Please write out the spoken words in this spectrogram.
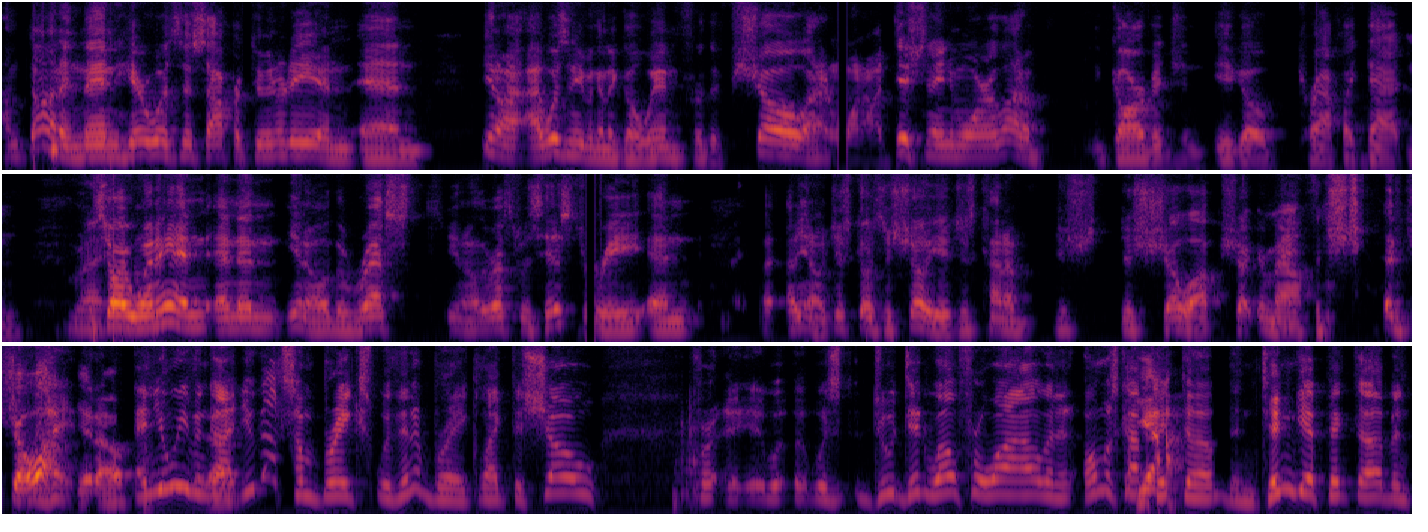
I'm done. And then here was this opportunity, and and you know, I, I wasn't even going to go in for the show. I don't want to audition anymore. A lot of garbage and ego crap like that. And, and so I went in, and then you know, the rest, you know, the rest was history. And you know, it just goes to show you, just kind of just just show up, shut your mouth, and, sh- and show Right. up. You know, And you even got you got some breaks within a break, like the show for it, it was do did well for a while, and it almost got Yeah. picked up, and didn't get picked up, and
